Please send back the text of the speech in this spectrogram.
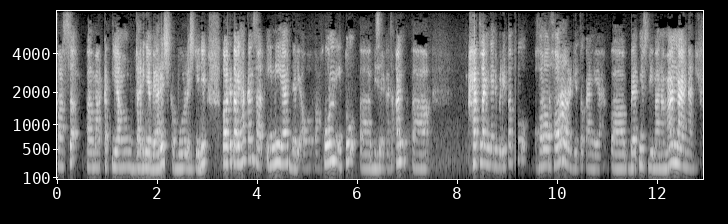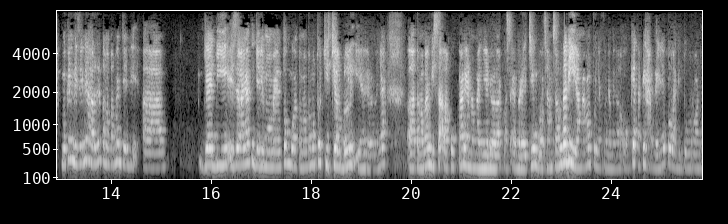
fase uh, market yang tadinya bearish ke bullish. Jadi kalau kita lihat kan saat ini ya dari awal tahun itu uh, bisa dikatakan uh, headline dari berita tuh horor-horor gitu kan ya, uh, bad news di mana-mana. Nah mungkin di sini harusnya teman-teman jadi uh, jadi istilahnya tuh jadi momentum buat teman-teman tuh cicil beli ya namanya uh, teman-teman bisa lakukan yang namanya dollar cost averaging buat saham-saham tadi yang memang punya fundamental oke okay, tapi harganya tuh lagi turun.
